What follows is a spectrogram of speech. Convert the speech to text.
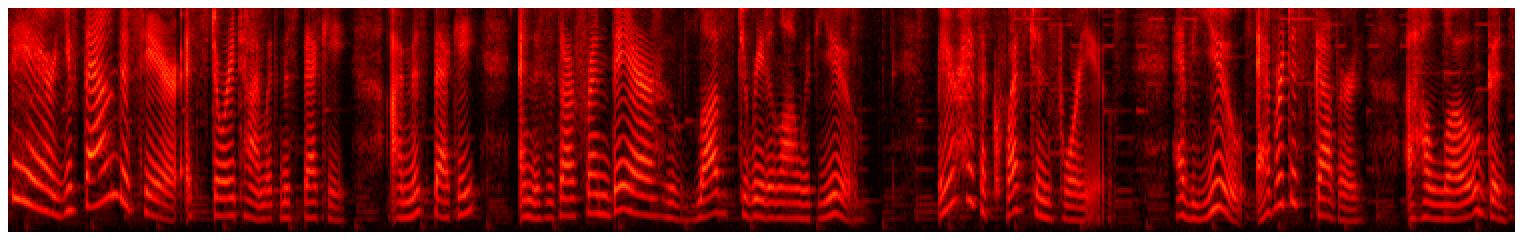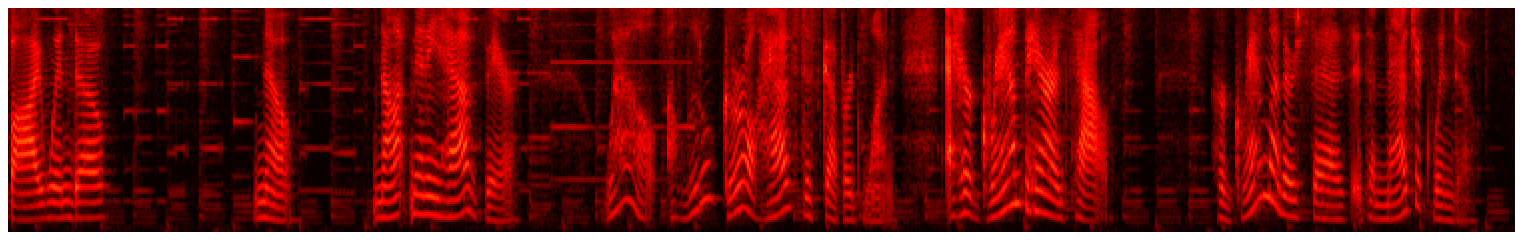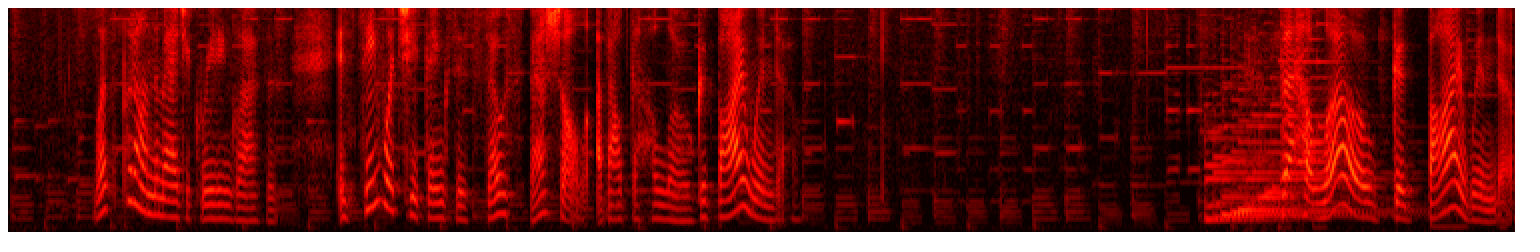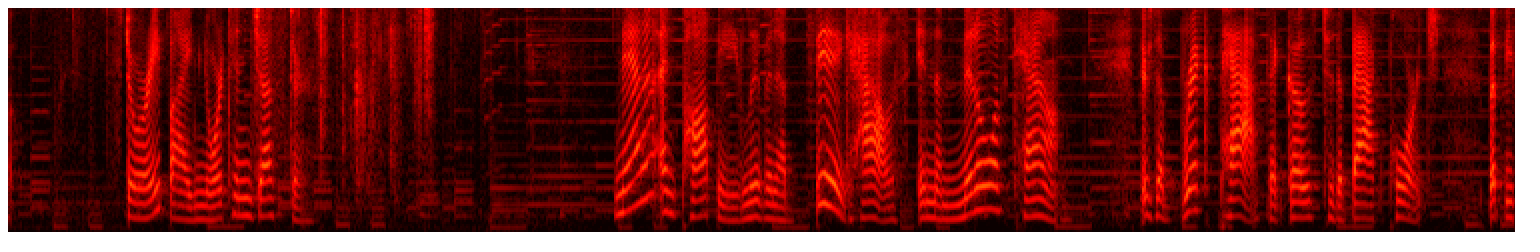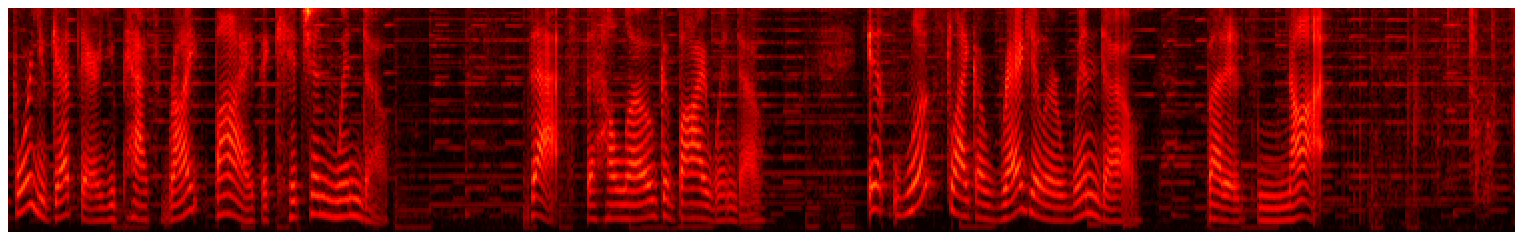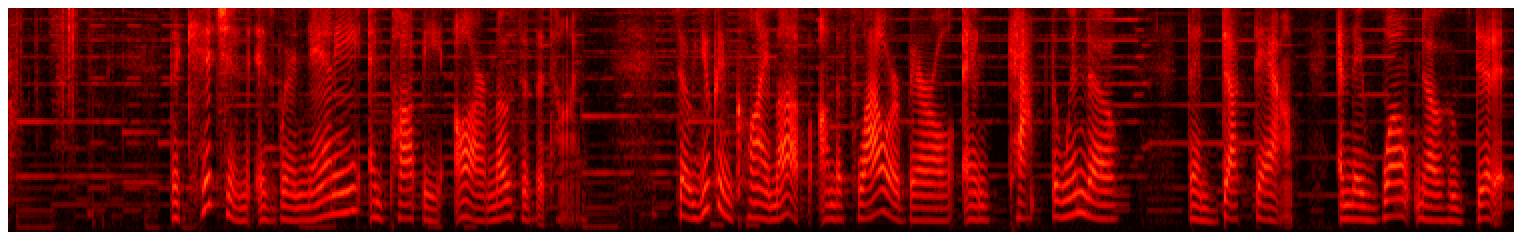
There, you found us here at Storytime with Miss Becky. I'm Miss Becky and this is our friend Bear who loves to read along with you. Bear has a question for you. Have you ever discovered a hello goodbye window? No, not many have, Bear. Well, a little girl has discovered one at her grandparents' house. Her grandmother says it's a magic window. Let's put on the magic reading glasses and see what she thinks is so special about the hello goodbye window. The Hello Goodbye Window. Story by Norton Juster. Nana and Poppy live in a big house in the middle of town. There's a brick path that goes to the back porch, but before you get there, you pass right by the kitchen window. That's the hello goodbye window. It looks like a regular window, but it's not. The kitchen is where Nanny and Poppy are most of the time. So you can climb up on the flour barrel and tap the window, then duck down, and they won't know who did it.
